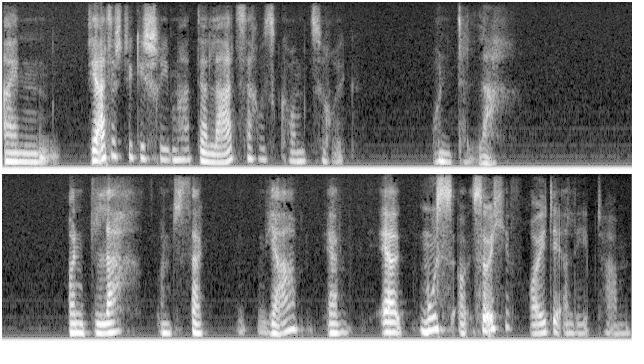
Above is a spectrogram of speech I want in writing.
ein Theaterstück geschrieben hat, der Lazarus kommt zurück und lacht. Und lacht und sagt, ja, er, er muss solche Freude erlebt haben,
